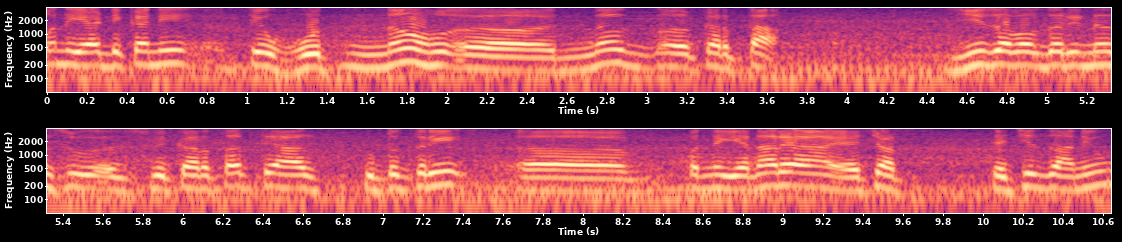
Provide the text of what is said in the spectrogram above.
पण या ठिकाणी ते होत न हो न करता जी जबाबदारी न स्व स्वीकारतात ते आज कुठंतरी पण येणाऱ्या याच्यात त्याची जाणीव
